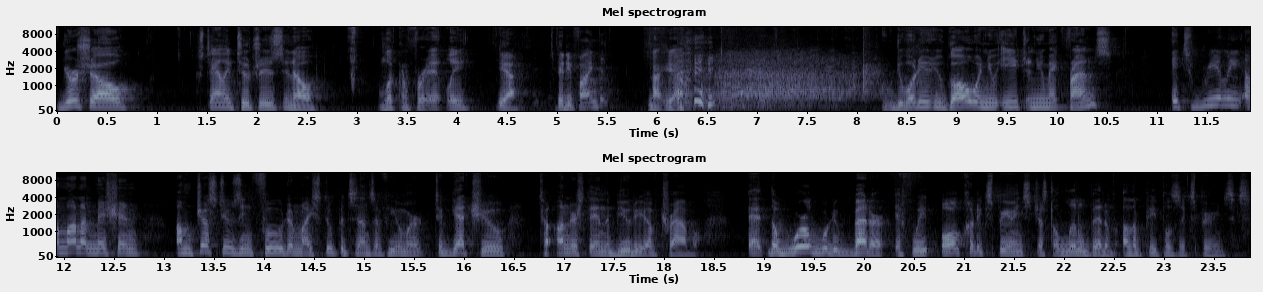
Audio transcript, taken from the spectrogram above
your show, Stanley Tucci's, you know, looking for Italy. Yeah. Did he find it? Not yet. do what do you, you go when you eat and you make friends? It's really, I'm on a mission. I'm just using food and my stupid sense of humor to get you to understand the beauty of travel. Uh, the world would be better if we all could experience just a little bit of other people's experiences.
